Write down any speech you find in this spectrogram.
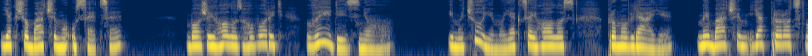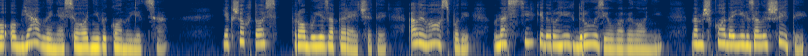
якщо бачимо усе це? Божий голос говорить вийдіть з нього. І ми чуємо, як цей голос промовляє. Ми бачимо, як пророцтво об'явлення сьогодні виконується. Якщо хтось пробує заперечити, але, Господи, в нас стільки дорогих друзів у Вавилоні, нам шкода їх залишити.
